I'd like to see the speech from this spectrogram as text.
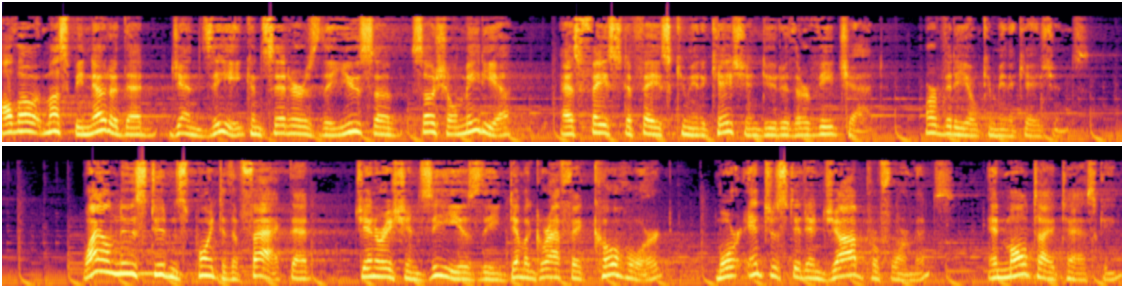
Although it must be noted that Gen Z considers the use of social media as face-to-face communication due to their VChat or video communications. While new students point to the fact that Generation Z is the demographic cohort more interested in job performance and multitasking,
